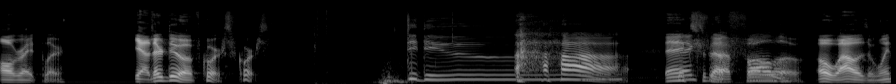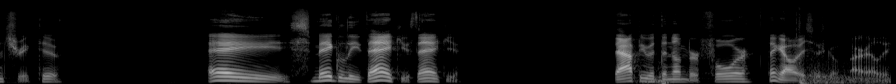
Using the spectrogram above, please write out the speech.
all right player. Yeah, they're duo, of course, of course. Do Thanks, Thanks for, for that, that follow. follow. Oh wow, it was a win streak too. Hey, Smiggly, thank you, thank you. Zappy with the number four. I think I always just go fire Ellie.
